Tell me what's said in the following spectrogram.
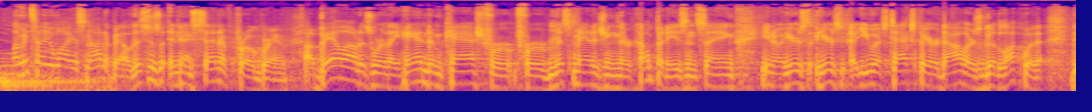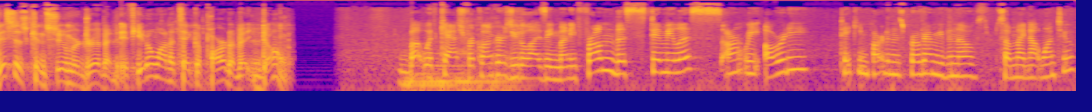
Let me tell you why it's not a bailout. This is an incentive program. A bailout is where they hand them cash for, for mismanaging their companies and saying, you know, here's here's U.S. taxpayer dollars. Good luck with it. This is consumer driven. If you don't want to take a part of it, don't. But with Cash for Clunkers utilizing money from the stimulus, aren't we already taking part in this program, even though some might not want to?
